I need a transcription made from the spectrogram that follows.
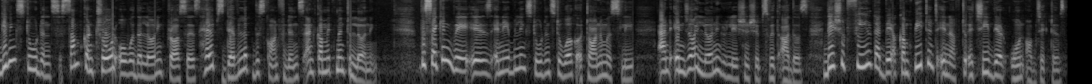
Giving students some control over the learning process helps develop this confidence and commitment to learning. The second way is enabling students to work autonomously and enjoy learning relationships with others. They should feel that they are competent enough to achieve their own objectives.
